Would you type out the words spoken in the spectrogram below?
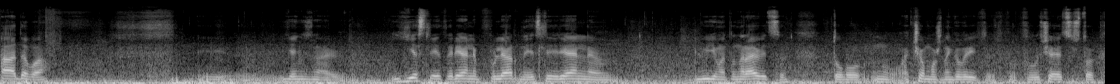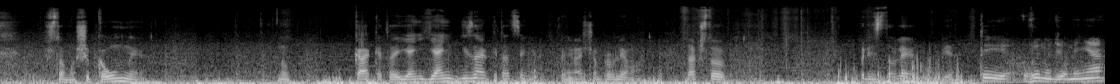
адово. И, я не знаю, если это реально популярно, если реально людям это нравится, то ну, о чем можно говорить? Получается, что, что мы шибко умные. Ну, как это? Я, я не знаю, как это оценивать. Понимаешь, в чем проблема? Так что предоставляю тебе. Ты вынудил меня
